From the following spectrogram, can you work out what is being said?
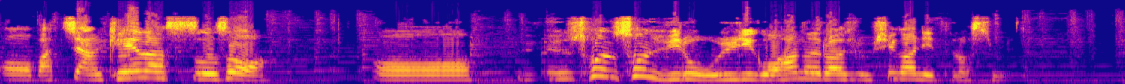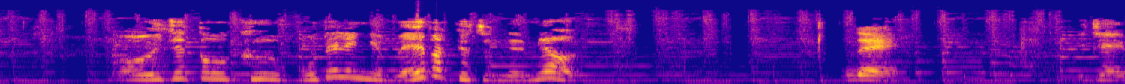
어, 맞지 않게 해놨어서, 어, 손, 손 위로 올리고 하느라 좀 시간이 들었습니다. 어, 이제 또 그 모델링이 왜 바뀌어졌냐면, 네, 이제,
